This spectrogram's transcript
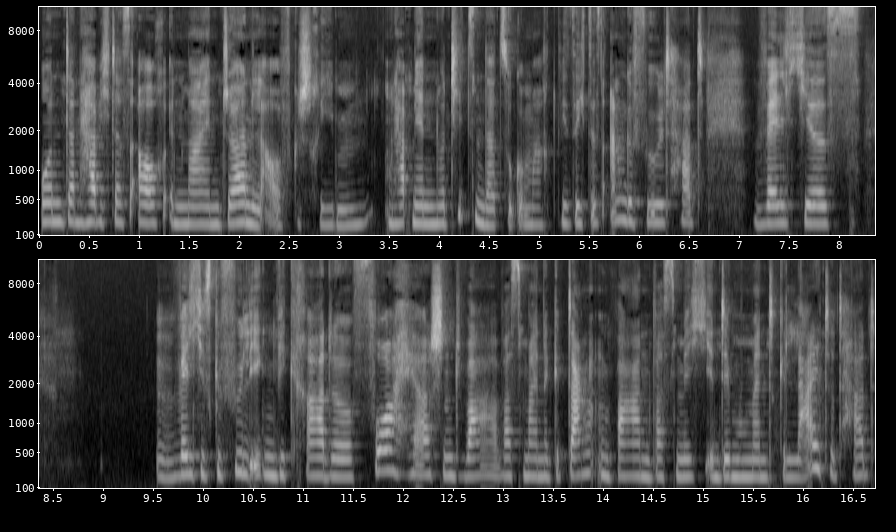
Und dann habe ich das auch in mein Journal aufgeschrieben und habe mir Notizen dazu gemacht, wie sich das angefühlt hat, welches, welches Gefühl irgendwie gerade vorherrschend war, was meine Gedanken waren, was mich in dem Moment geleitet hat.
